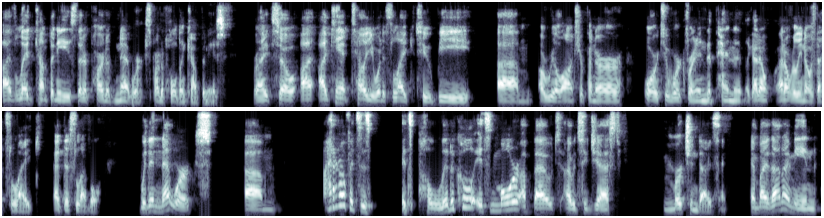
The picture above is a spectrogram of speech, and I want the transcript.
I've led companies that are part of networks, part of holding companies, right? So I, I can't tell you what it's like to be um, a real entrepreneur or to work for an independent. Like I don't, I don't really know what that's like at this level. Within networks, um, I don't know if it's as it's political. It's more about, I would suggest, merchandising. And by that I mean,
